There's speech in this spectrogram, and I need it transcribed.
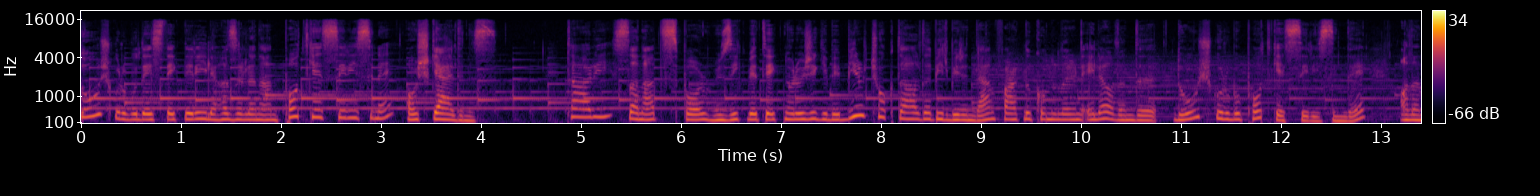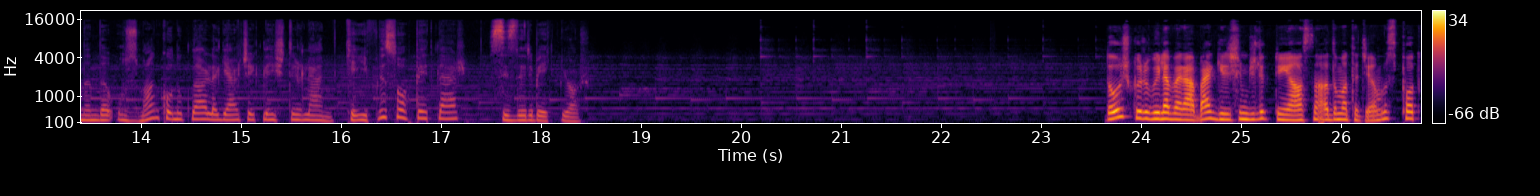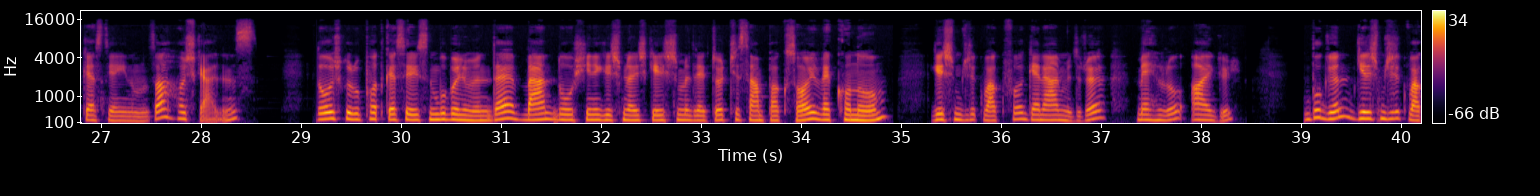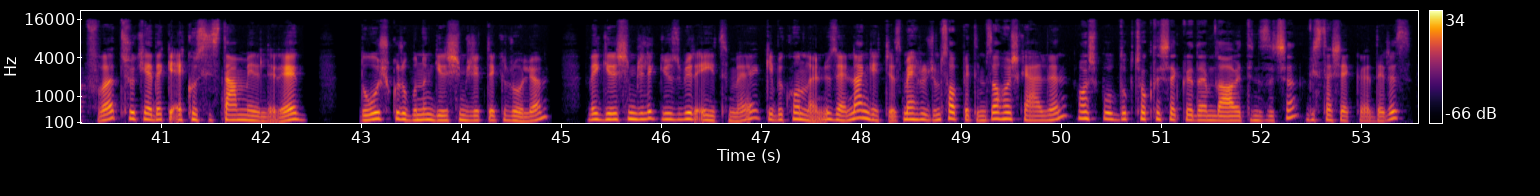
Doğuş Grubu destekleriyle hazırlanan podcast serisine hoş geldiniz. Tarih, sanat, spor, müzik ve teknoloji gibi birçok dalda birbirinden farklı konuların ele alındığı Doğuş Grubu podcast serisinde alanında uzman konuklarla gerçekleştirilen keyifli sohbetler sizleri bekliyor. Doğuş grubuyla beraber girişimcilik dünyasına adım atacağımız podcast yayınımıza hoş geldiniz. Doğuş Grubu podcast serisinin bu bölümünde ben Doğuş Yeni Girişimler İş Geliştirme Direktörü Çisem Paksoy ve konuğum Girişimcilik Vakfı Genel Müdürü Mehru Aygül. Bugün Girişimcilik Vakfı, Türkiye'deki ekosistem verileri, Doğuş Grubu'nun girişimcilikteki rolü ve girişimcilik 101 eğitimi gibi konuların üzerinden geçeceğiz. Mehrucum sohbetimize hoş geldin. Hoş bulduk. Çok teşekkür ederim davetiniz için. Biz teşekkür ederiz.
